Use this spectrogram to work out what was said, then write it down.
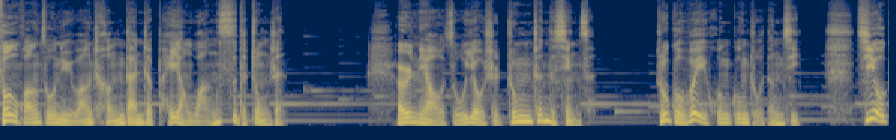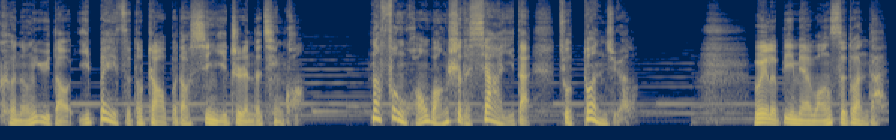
凤凰族女王承担着培养王嗣的重任，而鸟族又是忠贞的性子，如果未婚公主登基，极有可能遇到一辈子都找不到心仪之人的情况，那凤凰王室的下一代就断绝了。为了避免王嗣断代，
